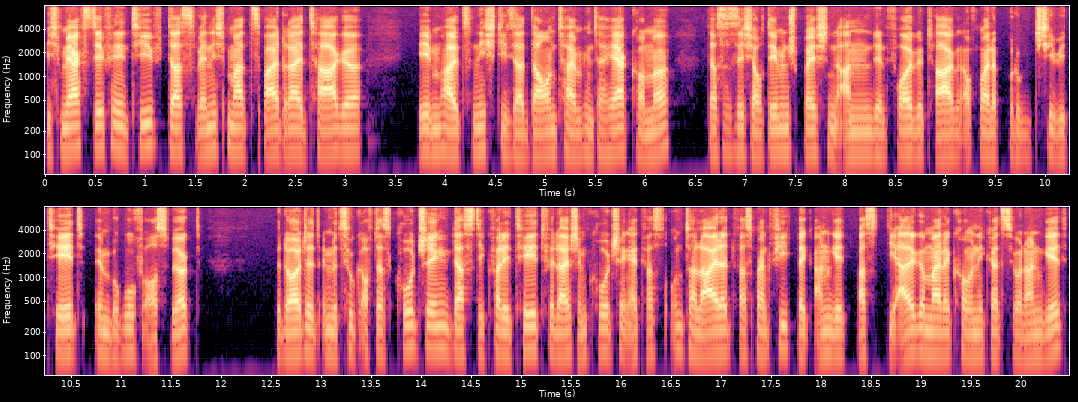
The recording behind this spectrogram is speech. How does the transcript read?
ich merke es definitiv, dass wenn ich mal zwei, drei Tage eben halt nicht dieser Downtime hinterherkomme, dass es sich auch dementsprechend an den Folgetagen auf meine Produktivität im Beruf auswirkt. Bedeutet in Bezug auf das Coaching, dass die Qualität vielleicht im Coaching etwas unterleidet, was mein Feedback angeht, was die allgemeine Kommunikation angeht.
